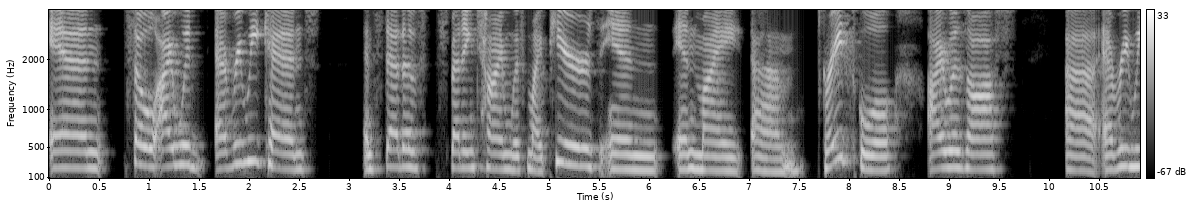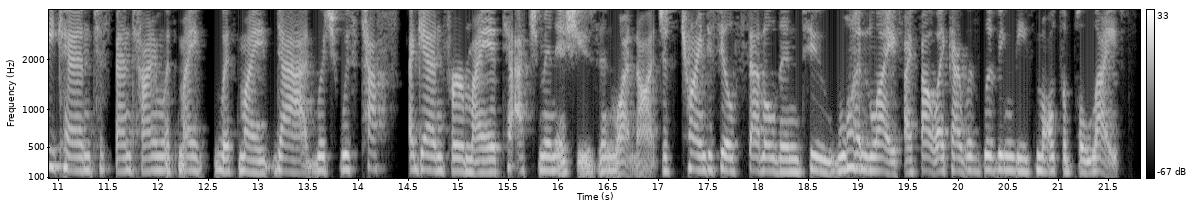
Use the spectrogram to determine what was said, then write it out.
And so I would every weekend, instead of spending time with my peers in in my um, grade school, I was off uh, every weekend to spend time with my with my dad, which was tough again for my attachment issues and whatnot. Just trying to feel settled into one life. I felt like I was living these multiple lives.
